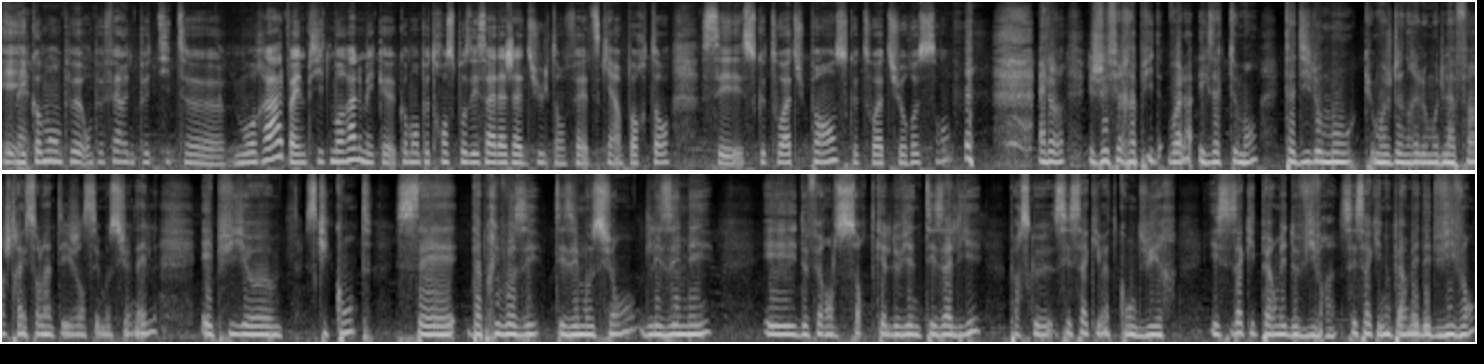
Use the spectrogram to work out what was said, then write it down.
Et, Mais- et comment on peut, on peut faire une petite euh, morale, pas une petite morale, mais que- comment on peut transposer ça à l'âge adulte en fait? Ce qui est important, c'est ce que toi tu penses, ce que toi tu ressens. Alors, je vais faire rapide. Voilà, exactement. Tu as dit le mot, que moi je donnerai le mot de la fin. Je travaille sur l'intelligence émotionnelle. Et puis, euh, ce qui compte, c'est d'apprivoiser tes émotions, de les aimer et de faire en sorte qu'elles deviennent tes alliés. Parce que c'est ça qui va te conduire. Et c'est ça qui te permet de vivre. C'est ça qui nous permet d'être vivants.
